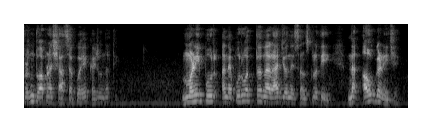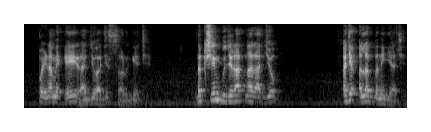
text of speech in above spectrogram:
પરંતુ આપણા શાસકોએ કર્યું નથી. મણિપુર અને પૂર્વોત્તરના રાજ્યોની સંસ્કૃતિને અવગણી છે. પરિણામે એ રાજ્યો આજે સળગે છે. દક્ષિણ ગુજરાતના રાજ્યો આજે અલગ બની ગયા છે.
